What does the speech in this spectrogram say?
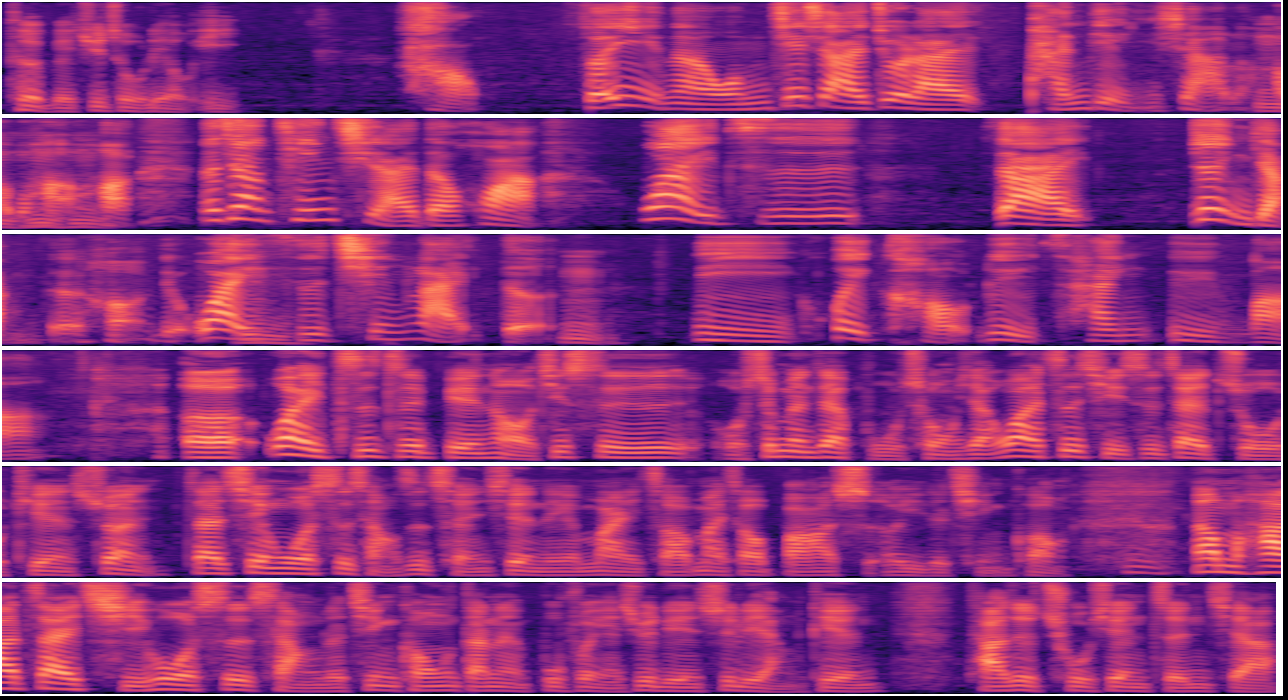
特别去做留意。好，所以呢，我们接下来就来盘点一下了，好不好？哈，那这样听起来的话，外资在。认养的哈，就外资青睐的，嗯，你会考虑参与吗？呃，外资这边哦，其实我顺便再补充一下，外资其实在昨天算在现货市场是呈现那个卖超，卖超八十而已的情况。嗯，那么它在期货市场的净空单的部分，也是连续两天它是出现增加。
